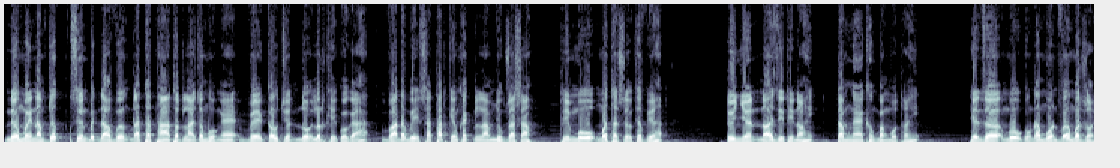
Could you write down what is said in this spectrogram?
Nếu mấy năm trước, Xuyên Bích Đạo Vương đã thật thà thuật lại cho mụ nghe về câu chuyện đội lốt khỉ của gã và đã bị sát thắt kiếm khách làm nhục ra sao, thì mụ mới thật sự khiếp vía. Tuy nhiên, nói gì thì nói, trăm nghe không bằng một thấy. Hiện giờ mụ cũng đã muốn vỡ mật rồi.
